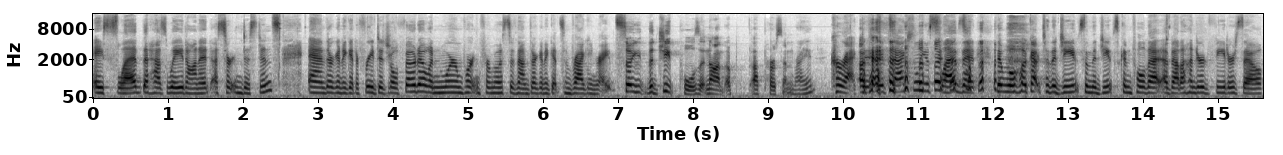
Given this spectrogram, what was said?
a sled that has weight on it a certain distance, and they're going to get a free digital photo, and more important for most of them, they're going to get some bragging rights. So the Jeep pulls it, not a, a person, right? Correct. Okay. It's actually a sled that, that will hook up to the Jeeps, and the Jeeps can pull that about 100 feet or so,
